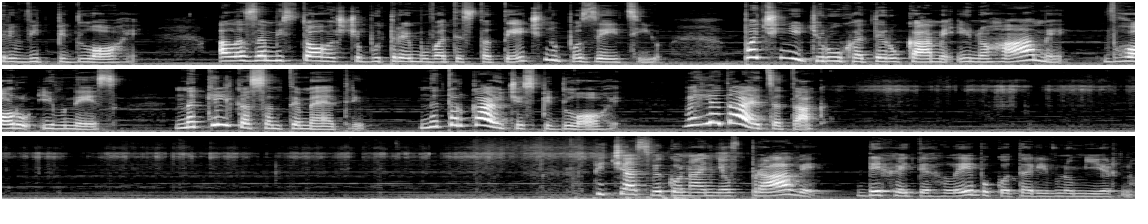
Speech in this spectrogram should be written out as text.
від підлоги. Але замість того, щоб утримувати статичну позицію, почніть рухати руками і ногами вгору і вниз на кілька сантиметрів, не торкаючись підлоги. Виглядає це так. Під час виконання вправи дихайте глибоко та рівномірно.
